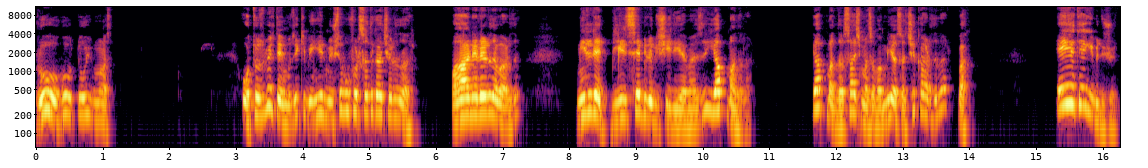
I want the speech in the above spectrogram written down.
Ruhu duymaz. 31 Temmuz 2023'te bu fırsatı kaçırdılar. Bahaneleri de vardı. Millet bilse bile bir şey diyemezdi. Yapmadılar. Yapmadılar. Saçma sapan bir yasa çıkardılar. Bak. EYT gibi düşün.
